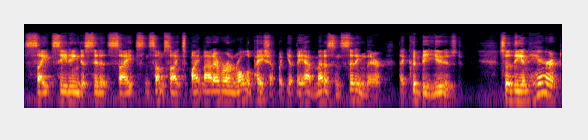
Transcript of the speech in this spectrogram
site seeding to sit at sites. And some sites might not ever enroll a patient, but yet they have medicine sitting there that could be used. So the inherent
